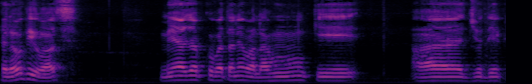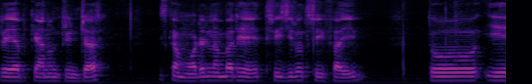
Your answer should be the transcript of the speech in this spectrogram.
हेलो व्यूअर्स मैं आज आपको बताने वाला हूँ कि आज जो देख रहे हैं आप कैनन प्रिंटर इसका मॉडल नंबर है थ्री ज़ीरो थ्री फाइव तो ये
